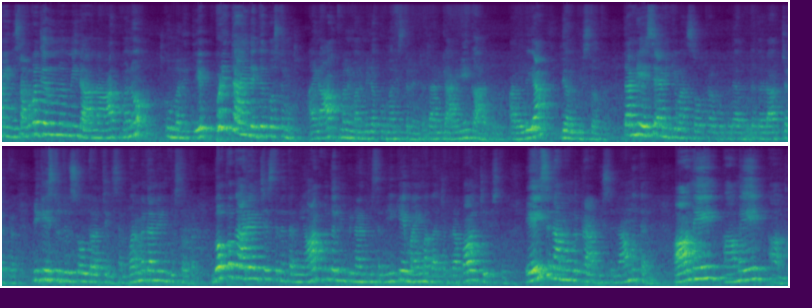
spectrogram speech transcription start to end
నేను సర్వజనుల మీద నా ఆత్మను కుమ్మరిస్తే ఎప్పుడైతే ఆయన దగ్గరికి వస్తామో ఆయన ఆత్మని మన మీద కుమ్మరిస్తారంట దానికి ఆయనే కారకుడు. అలలియా దేవునికి స్తోత్రం. తండ్రి ఏసానికి మన స్తోత్రాలు గొప్ప అద్భుతంగా ఆశ్చర్యం నీకు ఏ స్థుతులు స్తోత్రాలు చేశాను పరమదాన్ని నీకు స్తోత్రం. గొప్ప కార్యాలు చేస్తున్న తన్ని ఆత్మతో నింపి నడిపిస్తాను నీకే మహిమ గచ్చ ప్రభావాలు చెల్లిస్తూ ఏసు నామంలో ప్రార్థిస్తున్నాము తండ్రి. ఆమె ఆమె ఆమె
